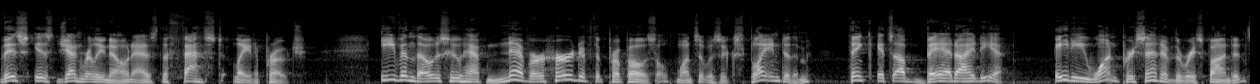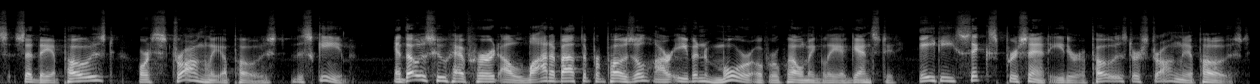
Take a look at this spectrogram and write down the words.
This is generally known as the fast lane approach. Even those who have never heard of the proposal, once it was explained to them, think it's a bad idea. 81% of the respondents said they opposed or strongly opposed the scheme. And those who have heard a lot about the proposal are even more overwhelmingly against it. 86% either opposed or strongly opposed.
